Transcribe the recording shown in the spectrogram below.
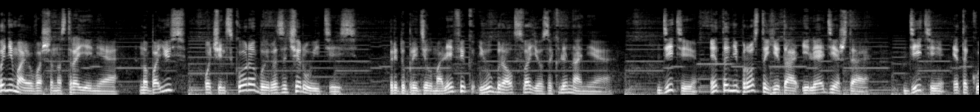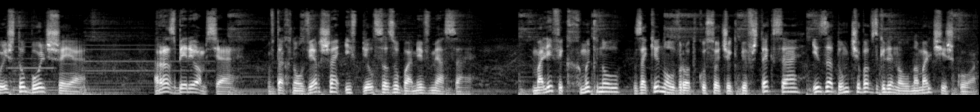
Понимаю ваше настроение, но боюсь, очень скоро вы разочаруетесь», предупредил Малефик и убрал свое заклинание. «Дети – это не просто еда или одежда. Дети – это кое-что большее». «Разберемся», – вдохнул Верша и впился зубами в мясо. Малефик хмыкнул, закинул в рот кусочек бифштекса и задумчиво взглянул на мальчишку.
